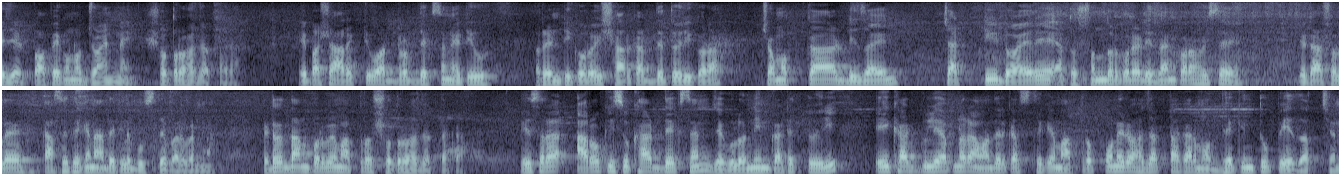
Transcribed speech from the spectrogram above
এই যে টপে কোনো জয়েন্ট নেই, সতেরো হাজার টাকা। এ পাশে আরেকটি ওয়ার্ড্রপ দেখছেন, এটিও রেন্টি করেই সার কাঠ দিয়ে তৈরি করা। চমৎকার ডিজাইন চারটি ডয়ারে এত সুন্দর করে ডিজাইন করা হয়েছে, যেটা আসলে কাছে থেকে না দেখলে বুঝতে পারবেন না। এটার দাম পড়বে মাত্র সতেরো হাজার টাকা। এছাড়া আরও কিছু খাট দেখছেন, যেগুলো নিম কাঠের তৈরি। এই খাটগুলি আপনারা আমাদের কাছ থেকে মাত্র পনেরো হাজার টাকার মধ্যে কিন্তু পেয়ে যাচ্ছেন।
